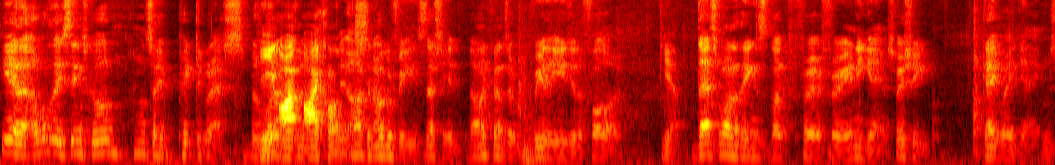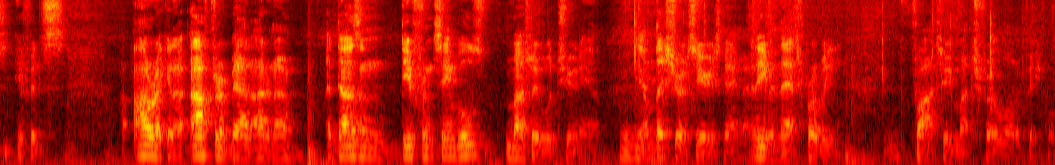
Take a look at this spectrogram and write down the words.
Yeah, the- what are these things called? I won't say pictographs, but The what i- are icons. The iconographies. That's it. The icons are really easy to follow. Yeah. That's one of the things like for for any game, especially gateway games. If it's, I reckon after about I don't know a dozen different symbols, most people would tune out. Yeah. Unless you're a serious gamer, and even that's probably far too much for a lot of people.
